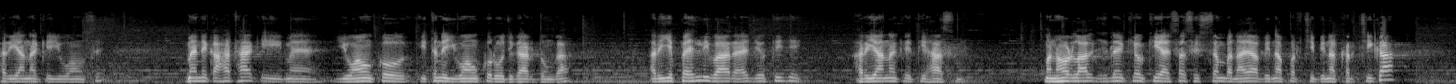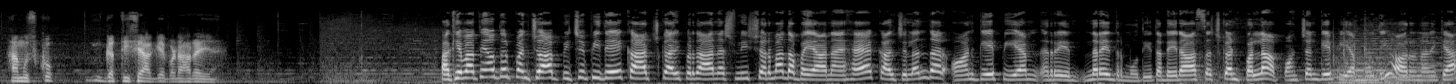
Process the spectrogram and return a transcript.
हरियाणा के युवाओं से। मैंने कहा था कि मैं युवाओं को इतने युवाओं को रोज़गार दूँगा। और ये पहली बार है, ज्योति जी, हरियाणा के इतिहास में। मनोहर लाल जी ने क्योंकि ऐसा सिस्टम बनाया बिना पर्ची, बिना खर्ची का, हम उसको गति से आगे बढ़ा रहे हैं। ਅੱਗੇ ਵਧਦੇ ਹਾਂ ਉਧਰ ਪੰਜਾਬ ਬੀਜੇਪੀ ਦੇ ਕਾਰਜਕਾਰੀ ਪ੍ਰਧਾਨ ਅਸ਼ਵਨੀ ਸ਼ਰਮਾ ਦਾ ਬਿਆਨ ਆਇਆ ਹੈ ਕੱਲ ਜਲੰਧਰ ਆਉਣਗੇ ਪੀਐਮ ਨਰਿੰਦਰ ਮੋਦੀ ਤਾਂ ਡੇਰਾ ਸਚਖੰਡ ਬੱਲਾ ਪਹੁੰਚਣਗੇ ਪੀਐਮ ਮੋਦੀ ਔਰ ਉਹਨਾਂ ਨੇ ਕਿਹਾ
